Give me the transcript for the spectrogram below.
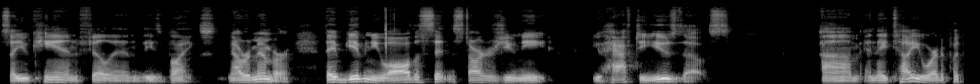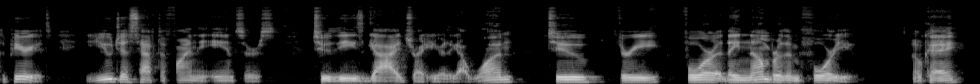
so you can fill in these blanks. Now remember, they've given you all the sentence starters you need. You have to use those. Um, and they tell you where to put the periods. You just have to find the answers to these guides right here. They got one, two, three, four. They number them for you. Okay.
